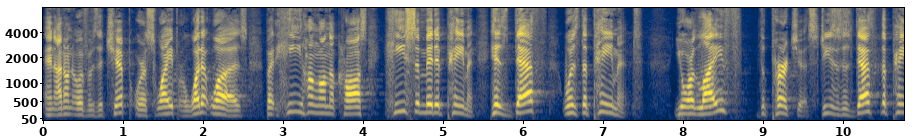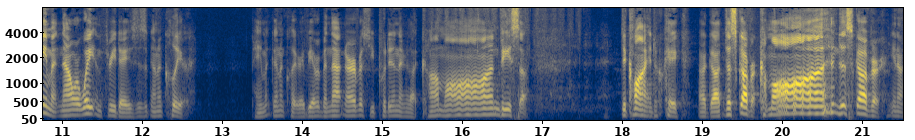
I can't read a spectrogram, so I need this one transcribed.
and I don't know if it was a chip or a swipe or what it was, but he hung on the cross. He submitted payment. His death was the payment. Your life, the purchase. Jesus' death, the payment. Now we're waiting three days. Is it going to clear? Payment going to clear. Have you ever been that nervous? You put it in there, you're like, come on, Visa. Declined. Okay, I got Discover. Come on, Discover. You know,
